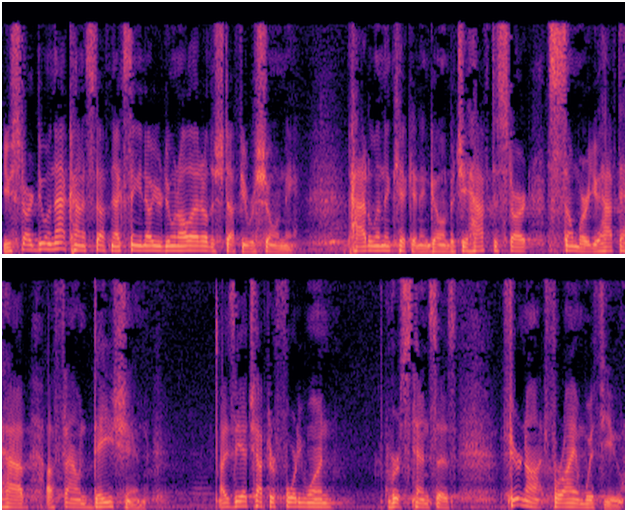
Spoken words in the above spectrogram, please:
You start doing that kind of stuff, next thing you know, you're doing all that other stuff you were showing me. Paddling and kicking and going. But you have to start somewhere. You have to have a foundation. Isaiah chapter 41, verse 10 says, Fear not, for I am with you.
